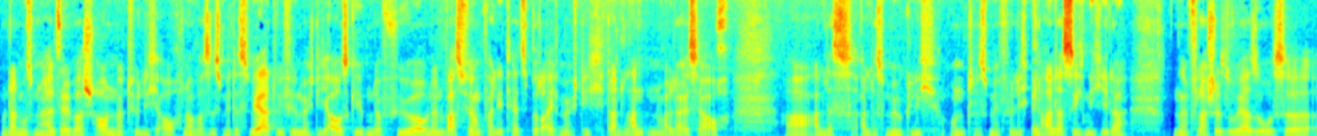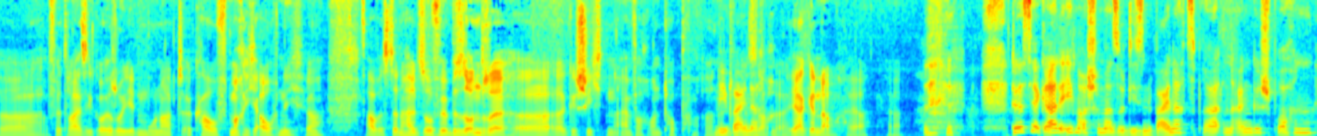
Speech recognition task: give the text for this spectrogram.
und dann muss man halt selber schauen natürlich auch, ne, was ist mir das wert, wie viel möchte ich ausgeben dafür und in was für einem Qualitätsbereich möchte ich dann landen, weil da ist ja auch äh, alles, alles möglich. Und es ist mir völlig klar, mhm. dass sich nicht jeder eine Flasche Sojasauce äh, für 30 Euro jeden Monat äh, kauft. Mache ich auch nicht. Ja. Aber es ist dann halt so für besondere äh, Geschichten einfach on top. Äh, Wie Weihnachten. Sache. Ja, genau. Ja, ja. du hast ja gerade eben auch schon mal so diesen Weihnachtsbraten angesprochen.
